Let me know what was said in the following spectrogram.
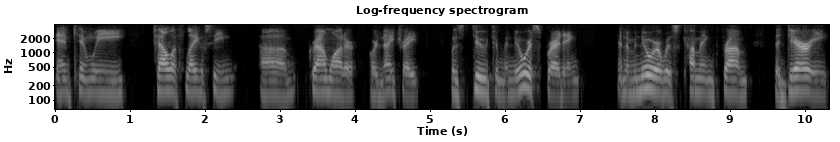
And can we tell if legacy um, groundwater or nitrate was due to manure spreading and the manure was coming from the dairy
